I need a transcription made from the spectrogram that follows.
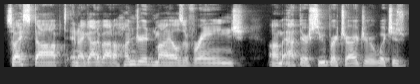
So I stopped and I got about 100 miles of range um, at their supercharger, which is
